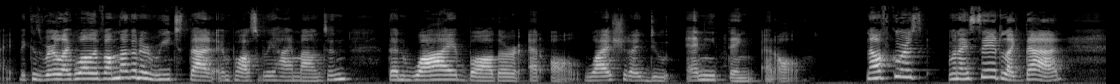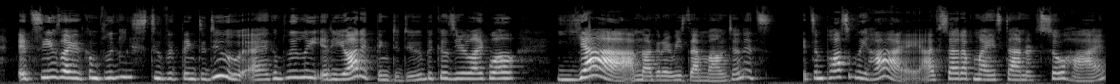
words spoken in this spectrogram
right? Because we're like, well, if I'm not going to reach that impossibly high mountain, then why bother at all? Why should I do anything at all? Now, of course, when I say it like that, it seems like a completely stupid thing to do, and a completely idiotic thing to do because you're like, well, yeah, I'm not going to reach that mountain. It's it's impossibly high. I've set up my standards so high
